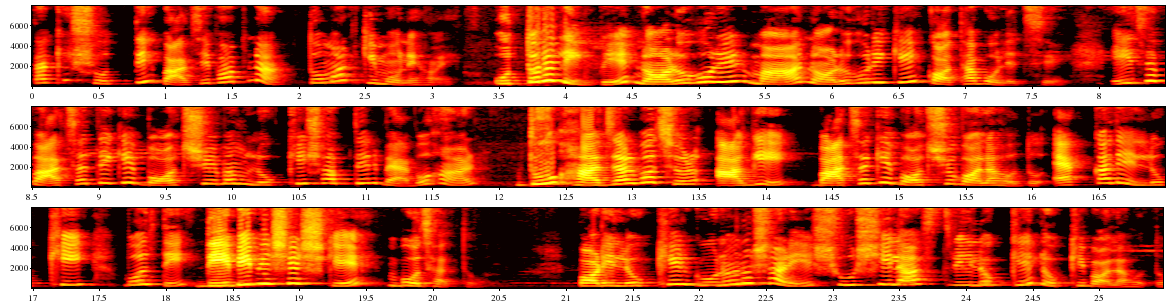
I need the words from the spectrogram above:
তাকে সত্যি বাজে ভাবনা? তোমার কি মনে হয়? উত্তরে লিখবে, নরহরির মা নরহরিকে কথা বলেছে। এই যে বাচ্চা থেকে বৎস এবং লক্ষ্মী শব্দের ব্যবহার, দু হাজার বছর আগে বাচ্চাকে বৎস বলা হতো। এককালে লক্ষ্মী বলতে দেবী বিশেষকে বোঝাতো। পরে লক্ষ্মীর গুণ অনুসারে সুশীলা স্ত্রীলোককে লক্ষ্মী বলা হতো।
